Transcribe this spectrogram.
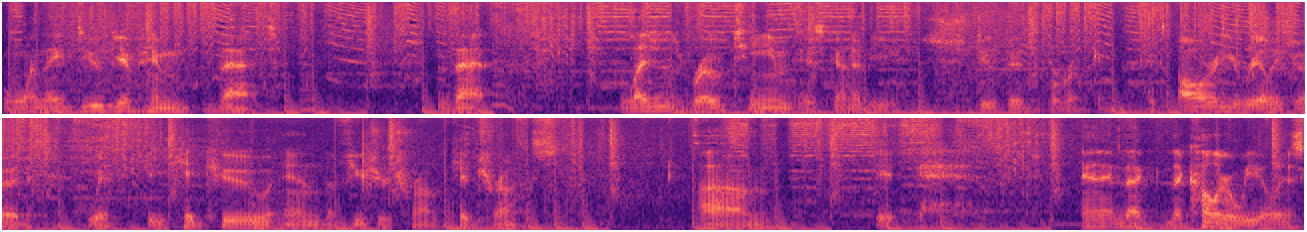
when they do give him that, that Legends Road team is gonna be stupid broken. It's already really good with the Kid Ku and the future Trunk, Kid Trunks. Um, it, and the, the color wheel is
